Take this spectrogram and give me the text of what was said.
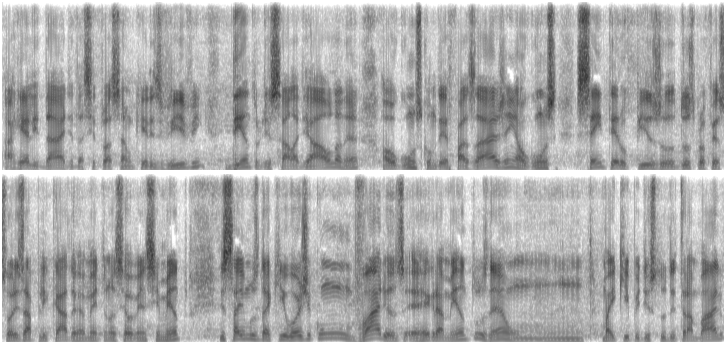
a realidade da situação que eles vivem dentro de sala de aula, né? alguns com defasagem, alguns sem ter o piso dos professores aplicado realmente no seu vencimento. E saímos daqui hoje com vários eh, regramentos, né? Um, um, uma equipe de estudo e trabalho,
